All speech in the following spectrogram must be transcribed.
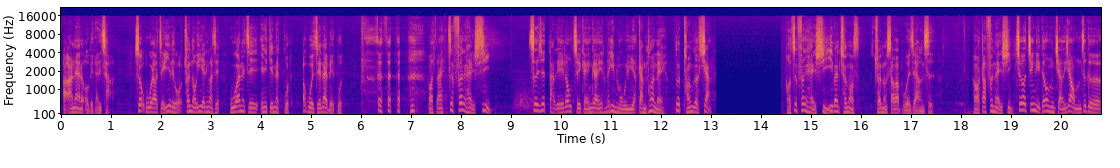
啊安尼安尼后边给你查，所以有啊坐医那个传统医啊，你看是有安尼坐，因为今日骨，啊有坐那边骨，我知，这分很细，所以说大家拢做起来应该一模一样。赶快呢，都同一个像。好、这分很细，一般传统传统沙发不会这样子。哦，它分很细。最后，经理跟我们讲一下，我们这个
